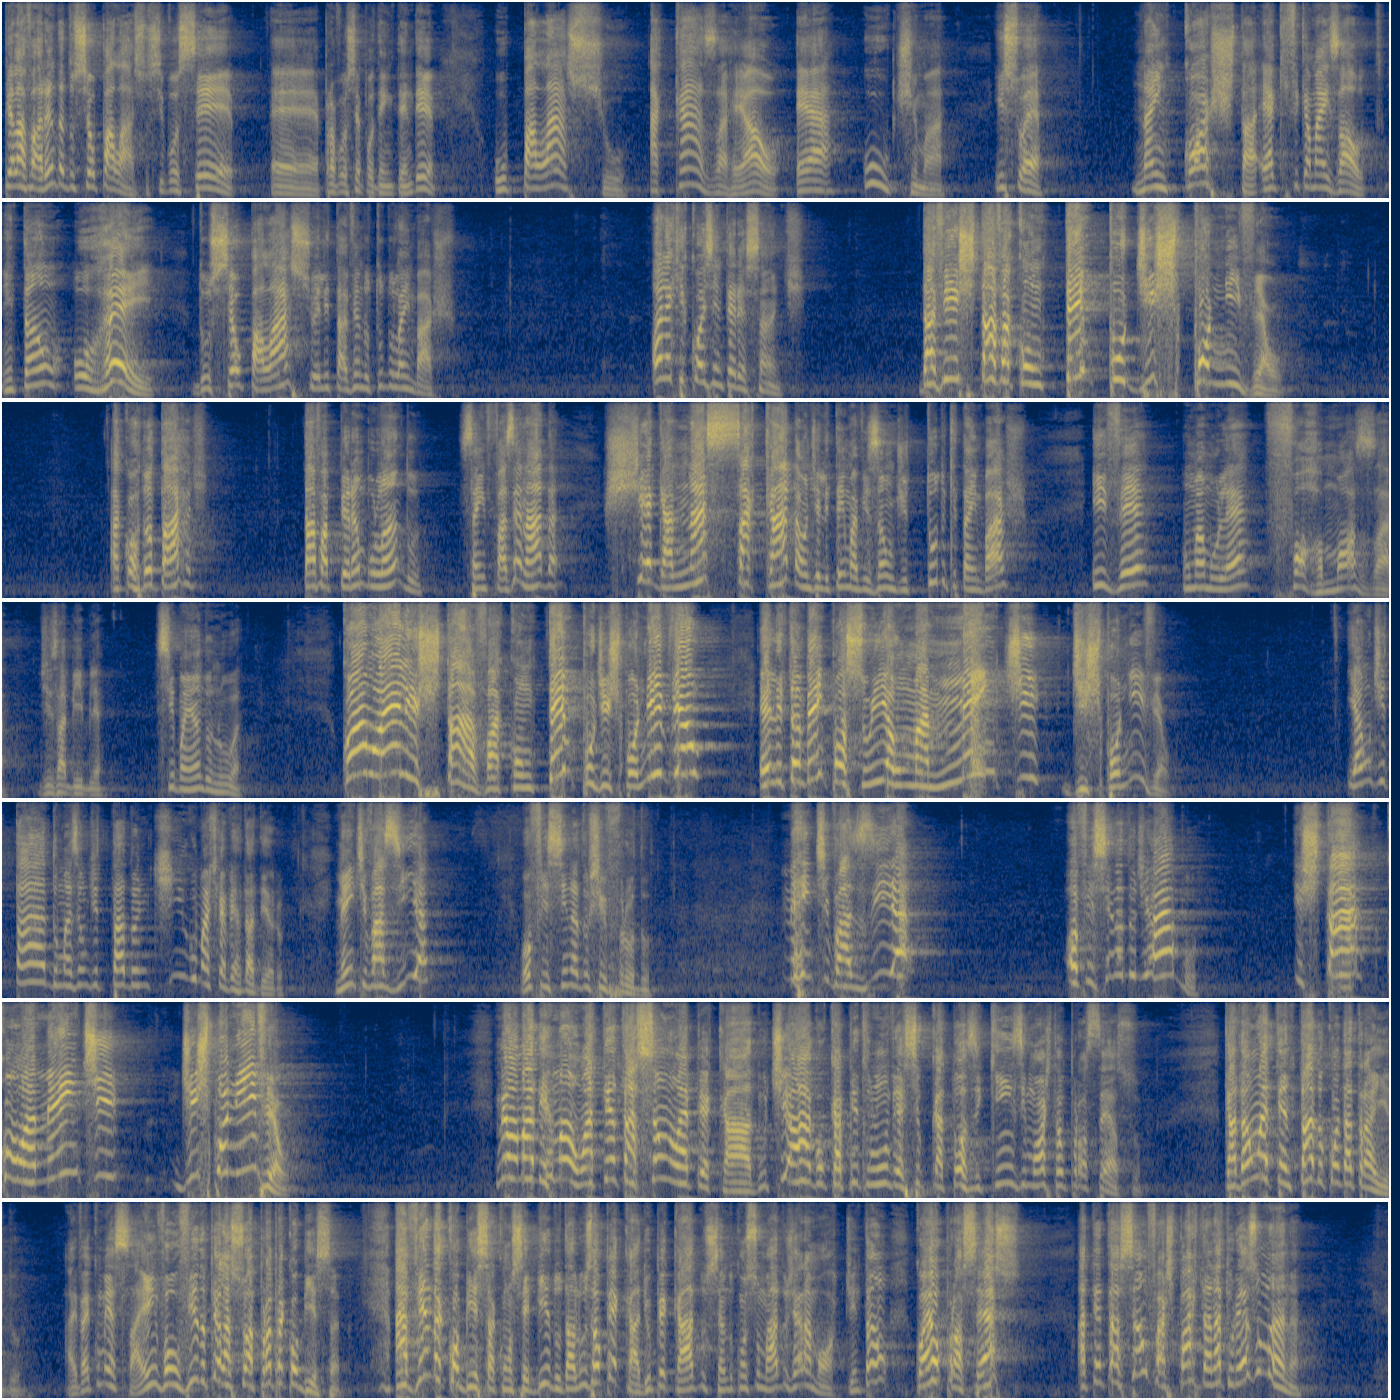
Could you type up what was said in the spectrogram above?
pela varanda do seu palácio. Se você, é, para você poder entender, o palácio, a casa real, é a última. Isso é, na encosta é a que fica mais alto. Então, o rei do seu palácio, ele está vendo tudo lá embaixo. Olha que coisa interessante. Davi estava com tempo disponível acordou tarde, estava perambulando, sem fazer nada, chega na sacada, onde ele tem uma visão de tudo que está embaixo, e vê uma mulher formosa, diz a Bíblia, se banhando nua. Como ele estava com tempo disponível, ele também possuía uma mente disponível. E é um ditado, mas é um ditado antigo, mas que é verdadeiro. Mente vazia, oficina do chifrudo. mente vazia, oficina do diabo. Está com a mente disponível. Meu amado irmão, a tentação não é pecado. Tiago, capítulo 1, versículo 14 e 15, mostra o processo. Cada um é tentado quando atraído. Aí vai começar. É envolvido pela sua própria cobiça. Havendo a cobiça concebido, dá luz ao pecado. E o pecado, sendo consumado, gera morte. Então, qual é o processo? A tentação faz parte da natureza humana.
